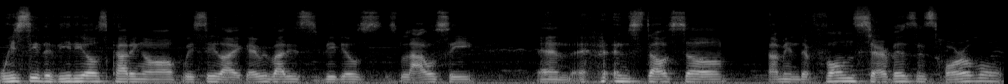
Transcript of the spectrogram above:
we see the videos cutting off. We see like everybody's videos lousy and and stuff. So I mean, the phone service is horrible.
